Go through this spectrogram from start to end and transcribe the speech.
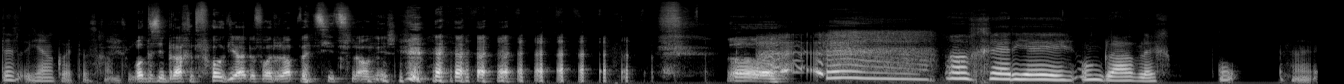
Das, ja, gut, das kann sein. Oder sie brechen die Folge ja bevor er ab, wenn sie zu lang ist. oh. Ach, herrje, unglaublich. Oh, nein,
